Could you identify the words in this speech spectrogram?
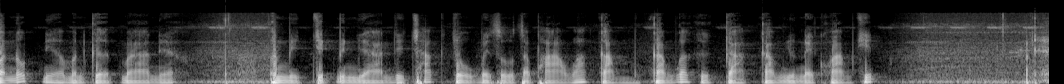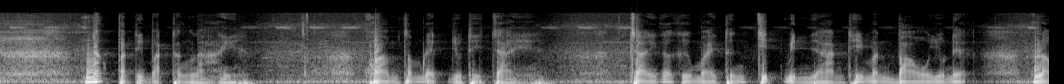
มนุษย์เนี่ยมันเกิดมาเนี่ยมันมีจิตวิญญาณที่ชักจูงไปสู่สภาวะกรรม กรรมก็คือกากกรรมอยู่ในความคิด นักปฏิบัติทั้งหลาย ความสำเร็จอยู่ที่ใจ ใจก็คือหมายถึงจิตวิญญาณที่มันเบาอยู่เนี่ย เรา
